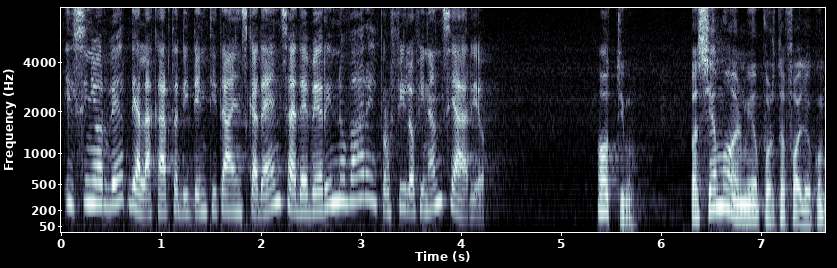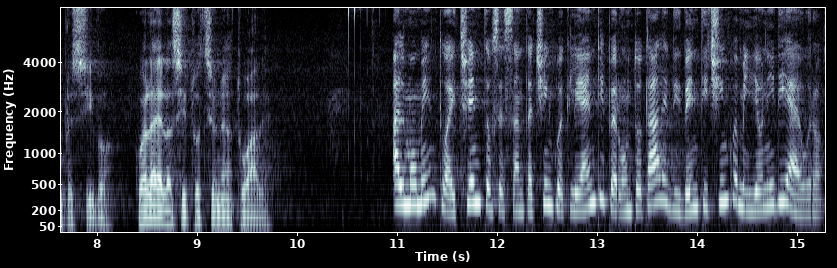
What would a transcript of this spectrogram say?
Il signor Verdi ha la carta d'identità in scadenza e deve rinnovare il profilo finanziario. Ottimo. Passiamo al mio portafoglio complessivo. Qual è la situazione attuale? Al momento hai 165 clienti per un totale di 25 milioni di euro.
